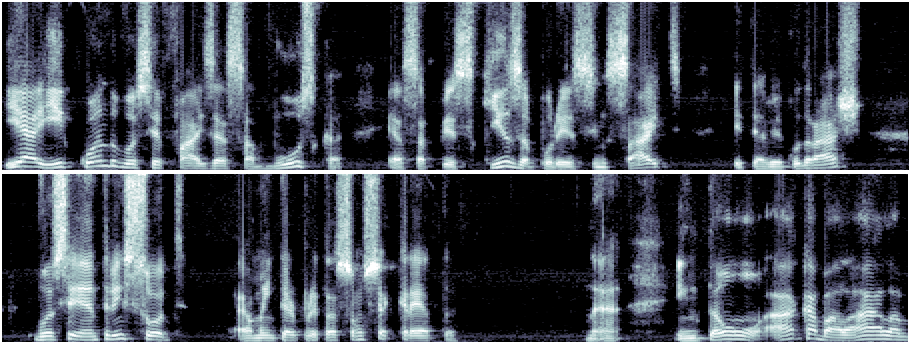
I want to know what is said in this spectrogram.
E aí, quando você faz essa busca, essa pesquisa por esse insight, que tem a ver com o Drash, você entra em Sod. É uma interpretação secreta. Né? Então, a Kabbalah ela,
